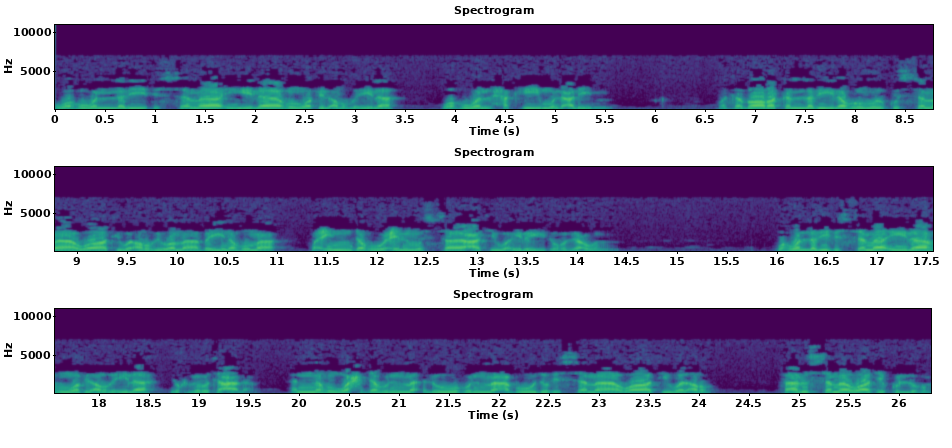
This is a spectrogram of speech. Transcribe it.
وهو الذي في السماء إله وفي الأرض إله وهو الحكيم العليم. وتبارك الذي له ملك السماوات والأرض وما بينهما وعنده علم الساعة وإليه ترجعون. وهو الذي في السماء إله وفي الأرض إله يخبر تعالى أنه وحده المألوه المعبود في السماوات والأرض فأهل السماوات كلهم.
